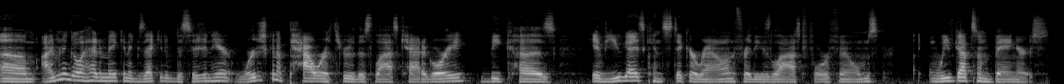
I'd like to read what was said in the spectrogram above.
Um, I'm going to go ahead and make an executive decision here. We're just going to power through this last category because if you guys can stick around for these last four films, we've got some bangers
